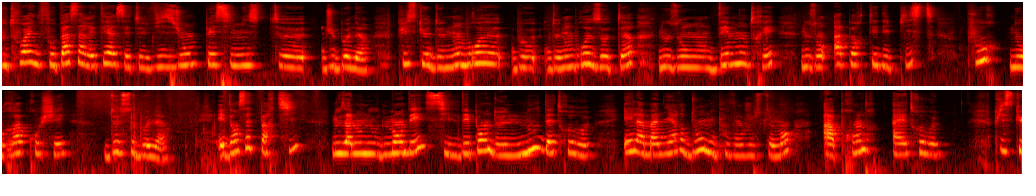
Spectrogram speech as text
Toutefois, il ne faut pas s'arrêter à cette vision pessimiste euh, du bonheur, puisque de nombreux, de nombreux auteurs nous ont démontré, nous ont apporté des pistes pour nous rapprocher de ce bonheur. Et dans cette partie, nous allons nous demander s'il dépend de nous d'être heureux et la manière dont nous pouvons justement apprendre à être heureux puisque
